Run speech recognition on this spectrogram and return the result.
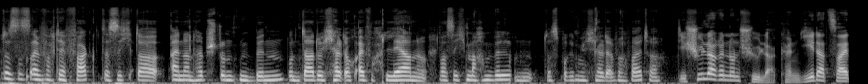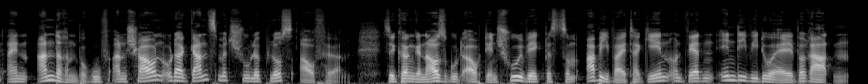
das ist einfach der Fakt, dass ich da eineinhalb Stunden bin und dadurch halt auch einfach lerne, was ich machen will und das bringt mich halt einfach weiter. Die Schülerinnen und Schüler können jederzeit einen anderen Beruf anschauen oder ganz mit Schule Plus aufhören. Sie können genauso gut auch den Schulweg bis zum Abi weitergehen und werden individuell beraten.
